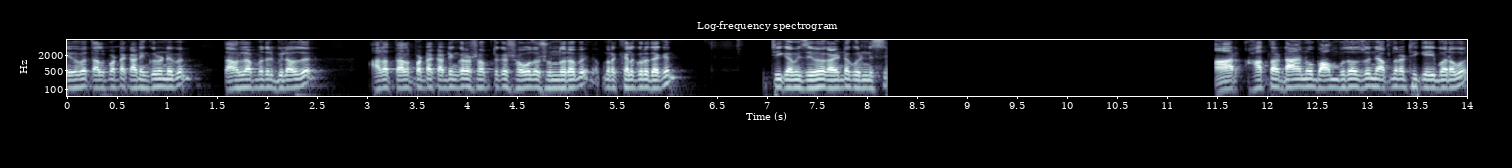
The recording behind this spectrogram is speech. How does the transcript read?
এইভাবে তালপাটটা কাটিং করে নেবেন। তাহলে আপনাদের ব্লাউজের আর তালপাটটা কাটিং করা সব থেকে সহজ ও সুন্দর হবে। আপনারা খেয়াল করে দেখেন, ঠিক আমি যেভাবে কাটিংটা করে নিচ্ছি। আর হাতটা ডান ও বাম বোঝার জন্য আপনারা ঠিক এই বরাবর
